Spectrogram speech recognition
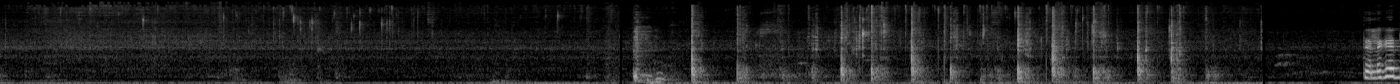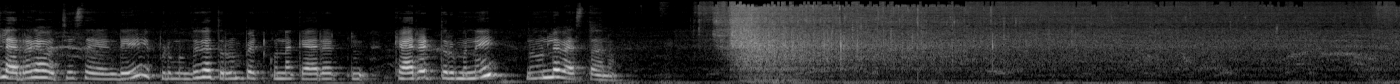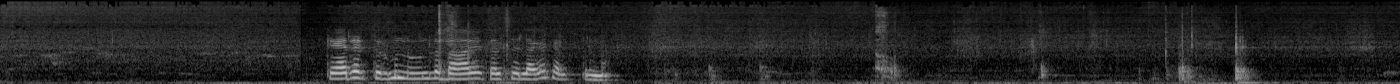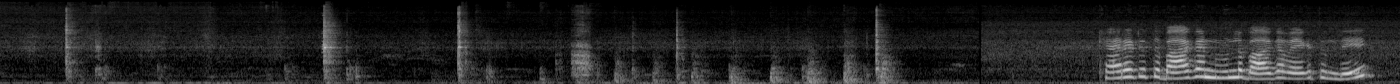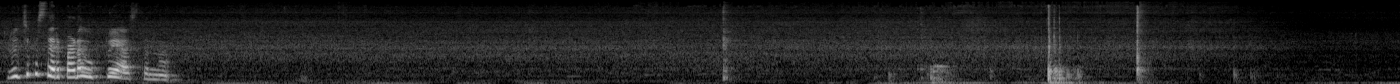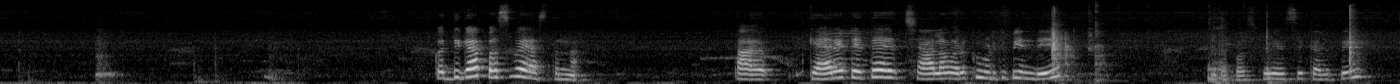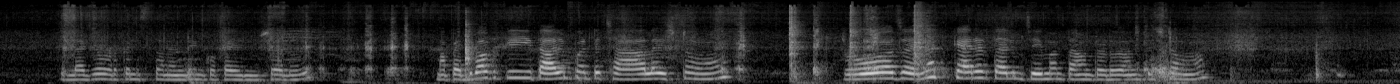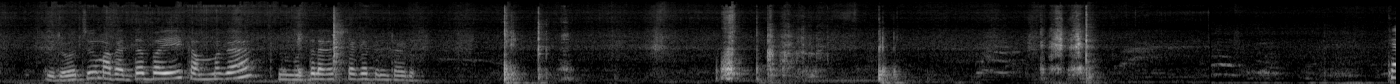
తెల్లగడ్డలు ఎర్రగా వచ్చేసేయండి. ఇప్పుడు ముందుగా తురుము పెట్టుకున్న క్యారెట్ క్యారెట్ తురుముని నూనెలో వేస్తాను. క్యారెట్ తురుము నూనెలో బాగా కలిసేలాగా కలుపుతున్నా. క్యారెట్ అయితే బాగా నూనెలో బాగా వేగుతుంది. రుచికి సరిపడా ఉప్పు వేస్తున్నాను కొద్దిగా పసుపు వేస్తున్నా. క్యారెట్ అయితే చాలా వరకు ఉడికిపోయింది. పసుపు వేసి కలిపి ఇలాగే ఉడకనిస్తానండి ఇంకొక ఐదు నిమిషాలు. మా పెద్ద బాబుకి ఈ తాలింపు అంటే చాలా ఇష్టం. రోజు అయినా క్యారెట్ తాలింపు చేయమంటా ఉంటాడు అంత ఇష్టం ఈరోజు మా పెద్ద అబ్బాయి కమ్మగా ముద్దలు ఎగస్ట్రాగా తింటాడు.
